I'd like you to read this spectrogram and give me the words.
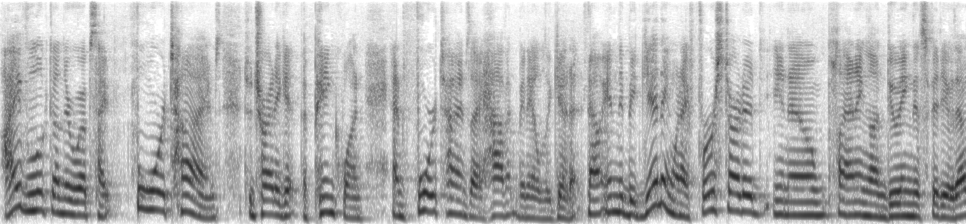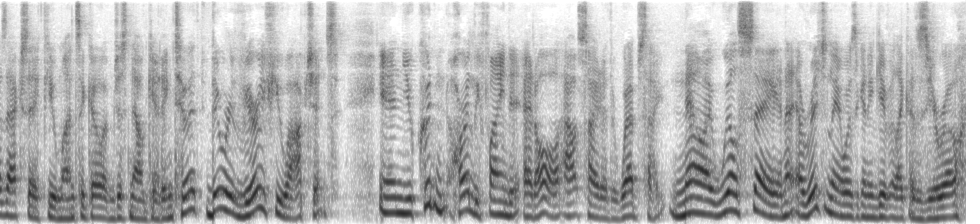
I've looked on their website four times to try to get the pink one, and four times I haven't been able to get it. Now, in the beginning, when I first started, you know, planning on doing this video, that was actually a few months ago, I'm just now getting to it, there were very few options and you couldn't hardly find it at all outside of their website. Now I will say, and originally I was going to give it like a zero,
